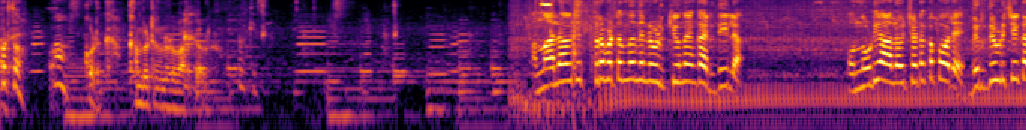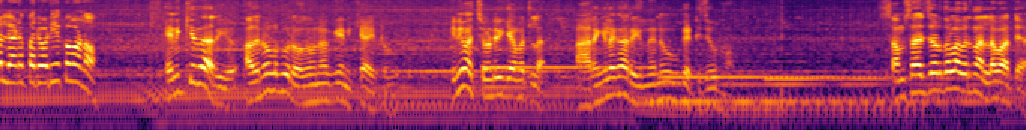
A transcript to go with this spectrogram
കൊടുത്തോ കൊടുക്കാം. കമ്പ്യൂട്ടറിനോട് പറഞ്ഞോളൂ. ഓക്കെ സർ എന്നാലും അവർ ഇത്ര പെട്ടെന്ന് നിന്നെ വിളിക്കുമെന്ന് ഞാൻ കരുതിയില്ല. ഒന്നുകൂടി ആലോചിച്ചിട്ടൊക്കെ പോരെ. ധൃതി പിടിച്ച് കല്യാണ പരിപാടിയൊക്കെ വേണോ? എനിക്കിത് അറിയോ. അതിനുള്ള പുരോഗമനമൊക്കെ എനിക്കായിട്ടുള്ളൂ. ഇനി വച്ചുകൊണ്ടിരിക്കാൻ പറ്റില്ല. ആരെങ്കിലൊക്കെ അറിയുന്നതിന് മുമ്പ് കെട്ടിച്ചു വിടണം? സംസാരിച്ചിടത്തോളം അവർ നല്ല പാർട്ടിയാ.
